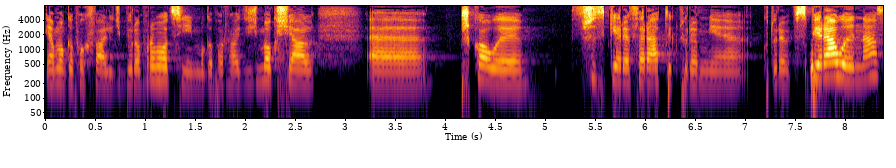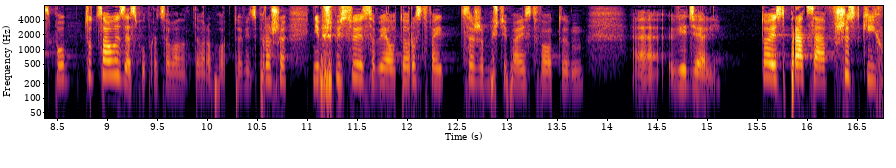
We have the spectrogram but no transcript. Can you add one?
ja mogę pochwalić Biuro Promocji, mogę pochwalić MOKSial, e, szkoły, wszystkie referaty, które mnie, które wspierały nas, bo to cały zespół pracował nad tym raportem, więc proszę, nie przypisuję sobie autorstwa i chcę, żebyście Państwo o tym e, wiedzieli. To jest praca wszystkich,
